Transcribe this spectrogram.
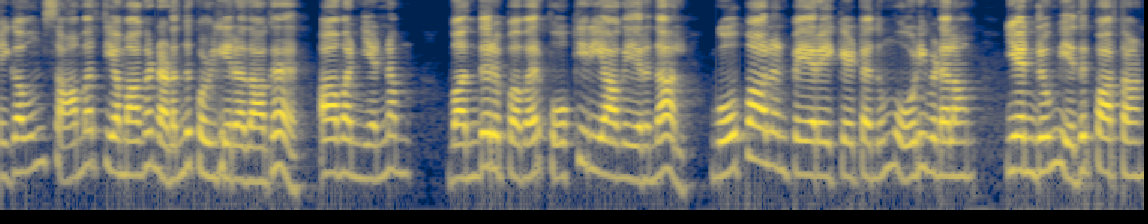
மிகவும் சாமர்த்தியமாக நடந்து கொள்கிறதாக அவன் எண்ணம். வந்திருப்பவர் போக்கிரியாக இருந்தால் கோபாலன் பெயரை கேட்டதும் ஓடிவிடலாம் என்றும் எதிர்பார்த்தான்.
